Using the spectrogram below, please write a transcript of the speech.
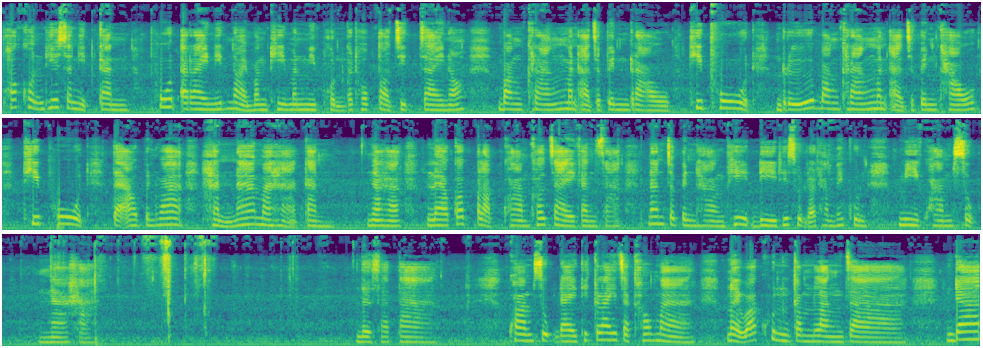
เพราะคนที่สนิทกันพูดอะไรนิดหน่อยบางทีมันมีผลกระทบต่อจิตใจเนาะบางครั้งมันอาจจะเป็นเราที่พูด หรือบางครั้งมันอาจจะเป็นเขาที่พูด แต่เอาเป็นว่าหันหน้ามาหากัน นะคะ แล้วก็ปรับความเข้าใจกันซะ นั่นจะเป็นทางที่ดีที่สุดแล้วทำให้คุณมีความสุขนะคะเดอะสตาร์ความสุขใดที่ใกล้จะเข้ามา หน่อยว่าคุณกำลังจะได้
